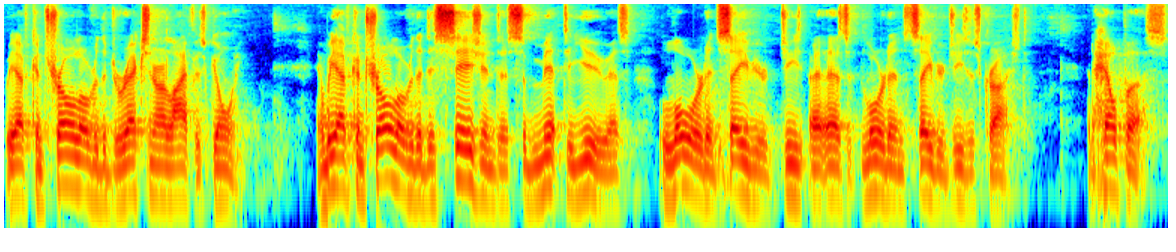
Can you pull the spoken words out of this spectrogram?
We have control over the direction our life is going. And we have control over the decision to submit to you as Lord and Savior, as Lord and Savior Jesus Christ. And help us.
